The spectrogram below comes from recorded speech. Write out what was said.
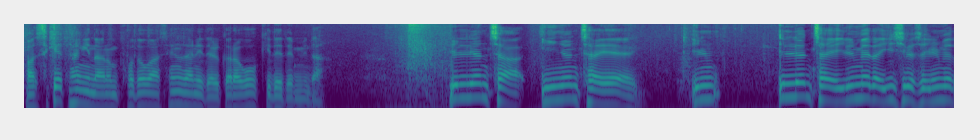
바스켓 향이 나는 포도가 생산이 될 거라고 기대됩니다. 1년차, 2년차에 1, 1년차에 1m 20에서 1m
